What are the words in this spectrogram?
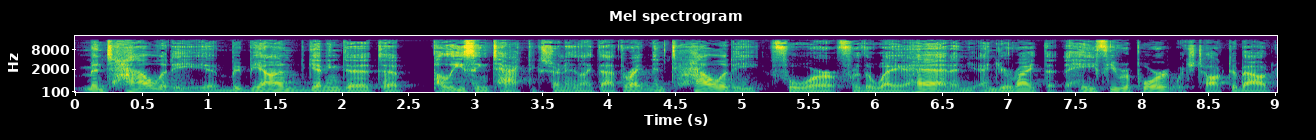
mentality uh, beyond getting to, to policing tactics or anything like that, the right mentality for, for the way ahead. And, and you're right that the Heaphy report, which talked about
